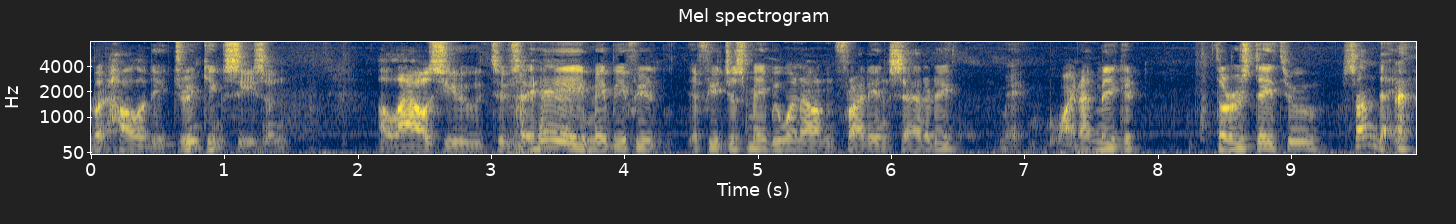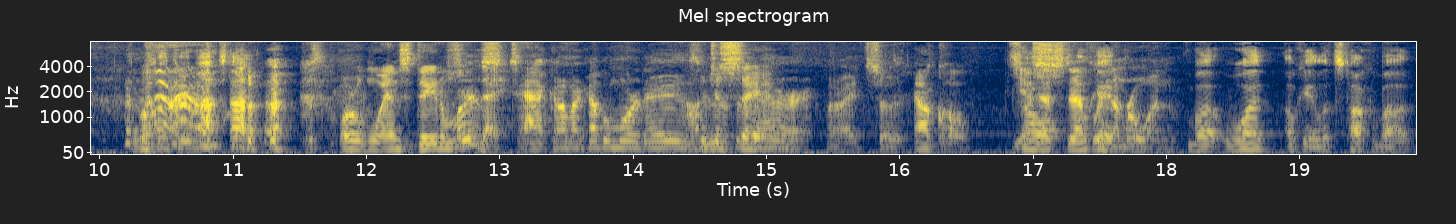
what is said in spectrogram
But holiday drinking season, allows you to say, hey, maybe if you if you just maybe went out on Friday and Saturday, may, why not make it Thursday through Sunday or Wednesday to Monday? Just tack on a couple more days. I'm just saying. matter. All right, so alcohol. So, Yes, That's definitely okay, number one. But what? Okay, let's talk about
